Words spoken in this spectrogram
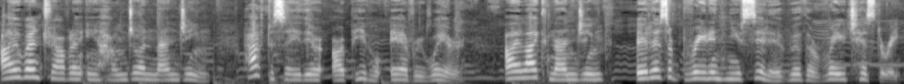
I went traveling in Hangzhou and Nanjing. Have to say there are people everywhere. I like Nanjing. It is a brilliant new city with a rich history,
